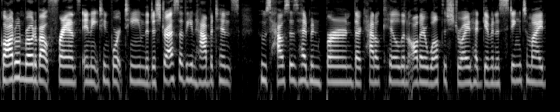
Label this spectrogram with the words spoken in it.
Godwin wrote about France in 1814. The distress of the inhabitants whose houses had been burned, their cattle killed, and all their wealth destroyed had given a sting to my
